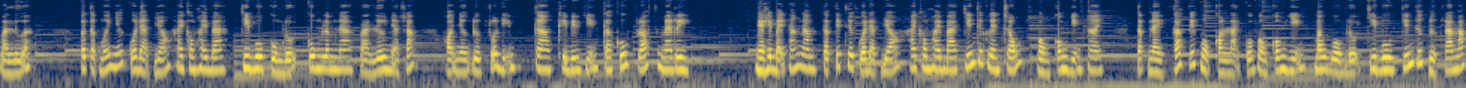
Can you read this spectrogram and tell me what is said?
và lửa. Ở tập mới nhất của Đạp gió 2023, Chibu cùng đội Cung Lâm Na và Lưu Nhà Sắc họ nhận được số điểm cao khi biểu diễn ca khúc Rosemary. Ngày 27 tháng 5, tập tiếp theo của Đạp gió 2023 chính thức lên sóng vòng công diễn 2. Tập này, các tiết mục còn lại của vòng công diễn bao gồm đội Chibu chính thức được ra mắt.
